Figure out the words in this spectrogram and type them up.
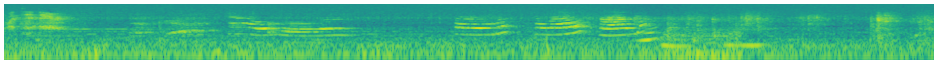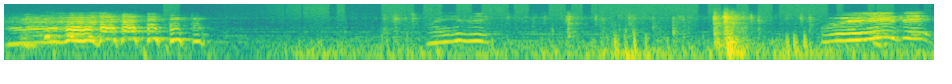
What's in there? What is it? What is it?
